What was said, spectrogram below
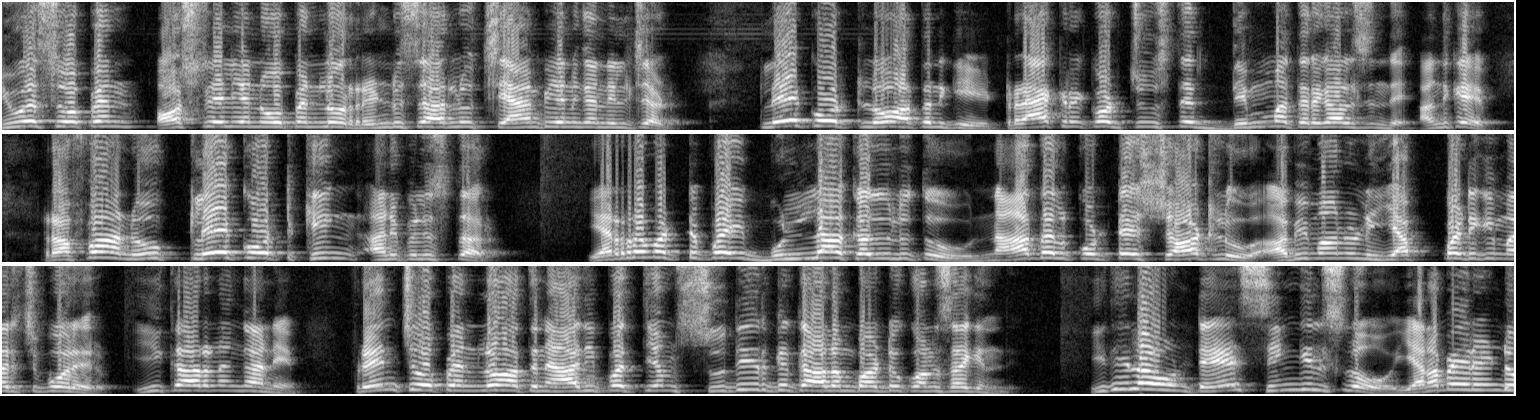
యుఎస్ ఓపెన్ ఆస్ట్రేలియన్ ఓపెన్లో రెండు సార్లు ఛాంపియన్గా నిలిచాడు. క్లే కోర్ట్లో అతనికి ట్రాక్ రికార్డ్ చూస్తే దిమ్మ తిరగాల్సిందే. అందుకే రఫాను క్లే కోర్ట్ కింగ్ అని పిలుస్తారు. ఎర్రమట్టిపై బుల్లా కదులుతూ నాదల్ కొట్టే షాట్లు అభిమానులు ఎప్పటికీ మర్చిపోలేరు. ఈ కారణంగానే ఫ్రెంచ్ ఓపెన్లో అతని ఆధిపత్యం సుదీర్ఘ కాలం పాటు కొనసాగింది. ఇదిలా ఉంటే సింగిల్స్లో ఎనభై రెండు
